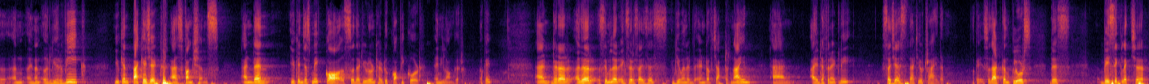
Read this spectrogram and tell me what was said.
uh, in, in an earlier week, you can package it as functions and then you can just make calls so that you do not have to copy code any longer. Okay? And there are other similar exercises given at the end of chapter 9 and I definitely suggest that you try them. Okay? So that concludes this basic lecture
